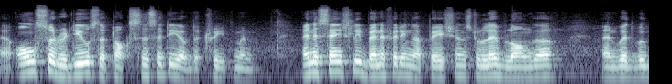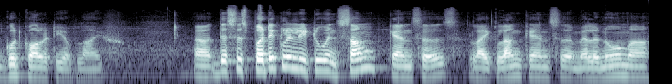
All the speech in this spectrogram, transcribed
uh, also reduce the toxicity of the treatment and essentially benefiting our patients to live longer and with, good quality of life. Uh, this is particularly true in some cancers like lung cancer, melanoma,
